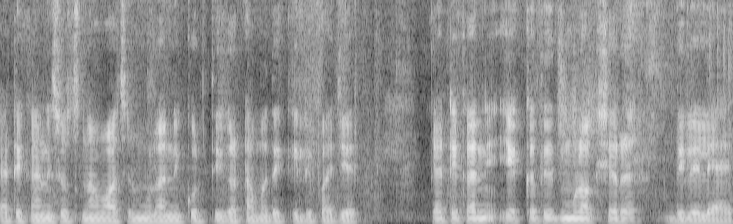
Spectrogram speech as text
या ठिकाणी सूचना वाचन मुलांनी कृती गटामध्ये केली पाहिजेत. या ठिकाणी एकत्रित मुळाक्षरं दिलेले आहेत.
